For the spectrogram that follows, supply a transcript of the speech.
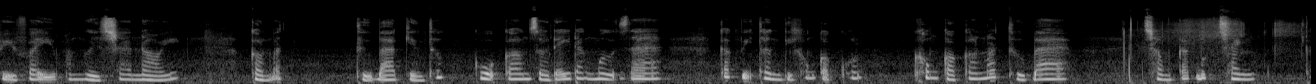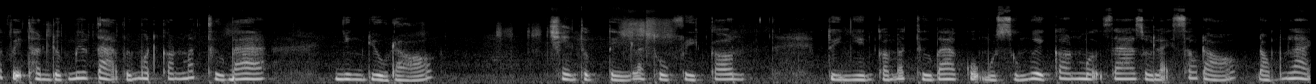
Vì vậy mà người cha nói, còn mắt thứ ba kiến thức của con giờ đây đang mở ra. Các vị thần thì không có con không có con mắt thứ ba. Trong các bức tranh, các vị thần được miêu tả với một con mắt thứ ba, nhưng điều đó trên thực tế là thuộc về con tuy nhiên con mắt thứ ba của một số người con mở ra rồi lại sau đó đóng lại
